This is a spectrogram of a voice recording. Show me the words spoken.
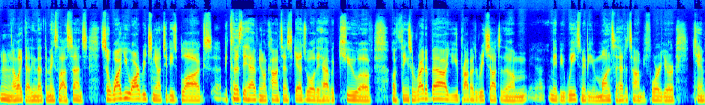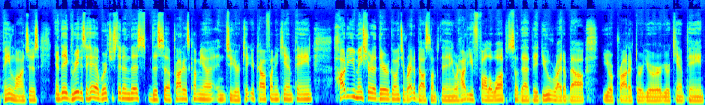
Mm, I like that. I think that, that makes a lot of sense. So while you are reaching out to these blogs, uh, because they have you know content schedule, they have a queue of of things to write about. You probably have to reach out to them you know, maybe weeks, maybe months ahead of time before your campaign launches, and they agree to say, "Hey, we're interested in this. This uh, product is coming out into your your crowdfunding campaign." How do you make sure that they're going to write about something, or how do you follow up so that they do write about your product or your your campaign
